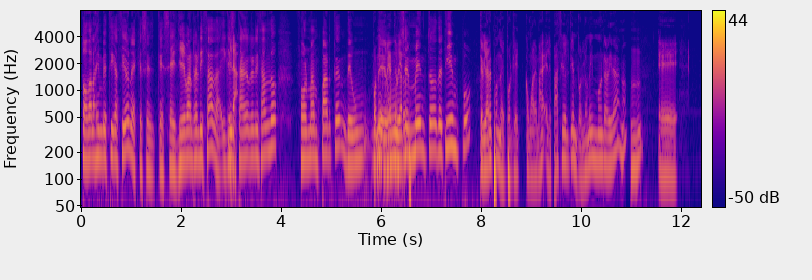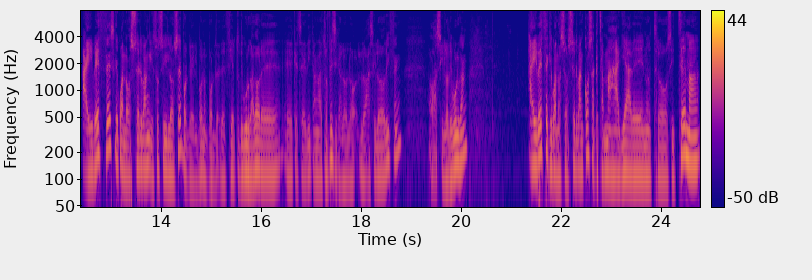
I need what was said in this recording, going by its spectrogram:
todas las investigaciones que se, que se llevan realizadas y que Mira. se están realizando forman parte de un, Pues mira, de voy un segmento de tiempo. Te voy a responder, porque como además el espacio y el tiempo es lo mismo en realidad, ¿no? Eh, hay veces que cuando observan, y eso sí lo sé, porque bueno, por de ciertos divulgadores eh, que se dedican a astrofísica lo- lo- lo- así lo dicen, o así lo divulgan, hay veces que cuando se observan cosas que están más allá de nuestro sistema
